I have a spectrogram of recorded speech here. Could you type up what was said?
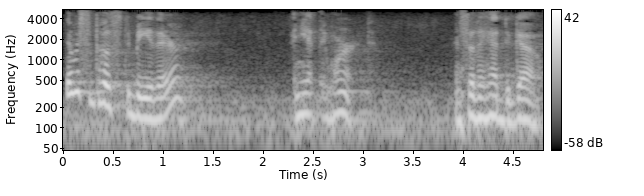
They were supposed to be there, and yet they weren't. And so they had to go.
